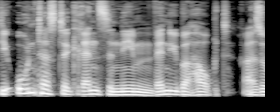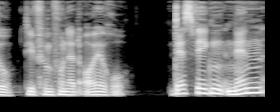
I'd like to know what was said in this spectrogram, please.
die unterste Grenze nehmen, wenn überhaupt, also die 500 Euro. Deswegen nenn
